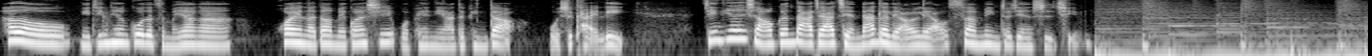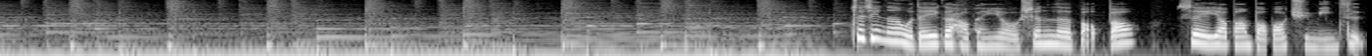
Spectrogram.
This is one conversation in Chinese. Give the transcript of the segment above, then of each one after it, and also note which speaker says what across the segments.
Speaker 1: Hello，你今天过得怎么样啊？欢迎来到没关系，我陪你啊的频道，我是凯莉。今天想要跟大家简单的聊一聊算命这件事情。最近呢，我的一个好朋友生了宝宝，所以要帮宝宝取名字。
